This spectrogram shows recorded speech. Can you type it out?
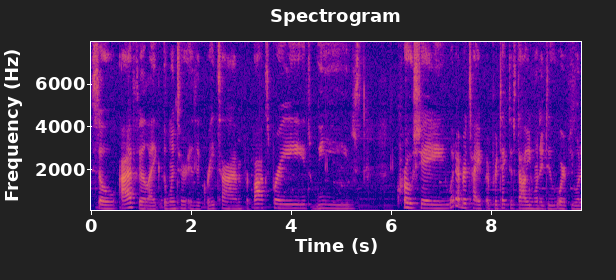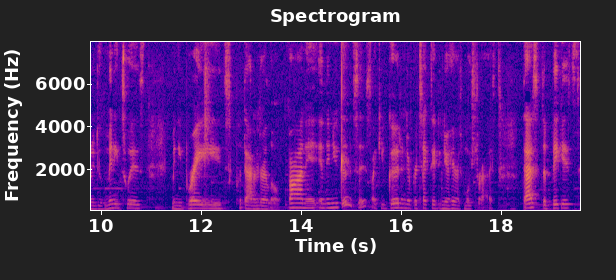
So I feel like the winter is a great time for box braids, weaves, crochet, whatever type of protective style you want to do, or if you want to do mini twists, mini braids, put that under a little bonnet, and then you good, sis. Like you good and you're protected and your hair is moisturized. That's the biggest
